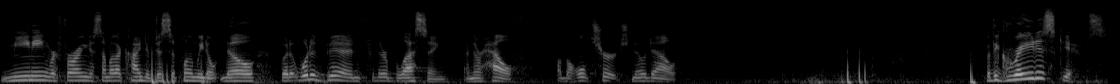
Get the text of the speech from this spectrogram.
meaning referring to some other kind of discipline, we don't know, but it would have been for their blessing and their health of the whole church, no doubt. But the greatest gifts,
